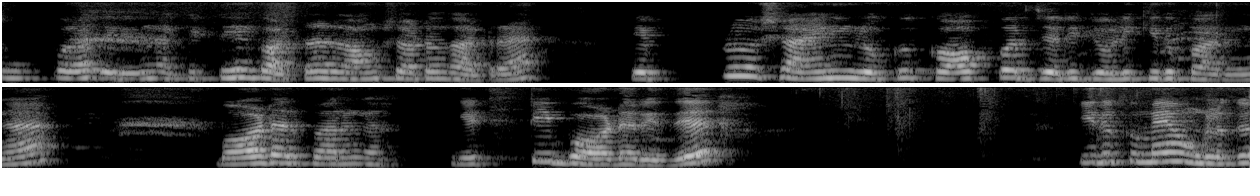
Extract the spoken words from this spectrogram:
சூப்பராக தெரியுது. நான் கிட்டேயும் காட்டுறேன் லாங் ஷாட்டும் காட்டுறேன். எவ்வளோ ஷைனிங் லுக்கு காப்பர் ஜெரி ஜொலிக்குது பாருங்கள் பார்டர் பாருங்கள் கெட்டி பார்டர் இது. இதுக்குமே உங்களுக்கு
